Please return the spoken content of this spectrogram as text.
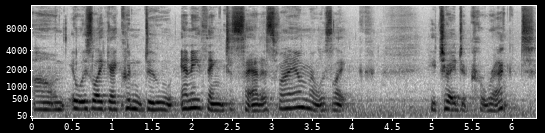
um, it was like I couldn't do anything to satisfy him. It was like he tried to correct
